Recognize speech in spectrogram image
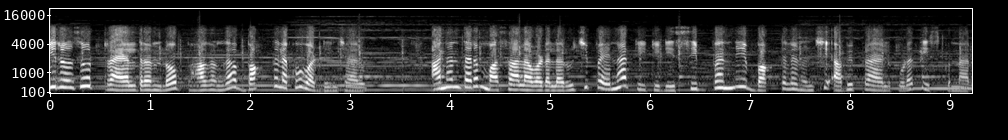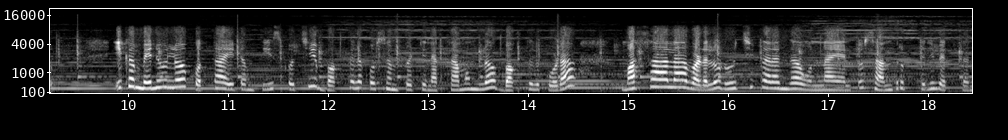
ఈరోజు ట్రయల్ రన్లో భాగంగా భక్తులకు వడ్డించారు. అనంతరం మసాలా వడల రుచిపైన టీటీడీ సిబ్బంది భక్తుల నుంచి అభిప్రాయాలు కూడా తీసుకున్నారు. ఇక మెనూలో కొత్త ఐటెం తీసుకొచ్చి భక్తుల కోసం పెట్టిన క్రమంలో భక్తులు కూడా మసాలా వడలు రుచికరంగా ఉన్నాయంటూ సంతృప్తిని వ్యక్తం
